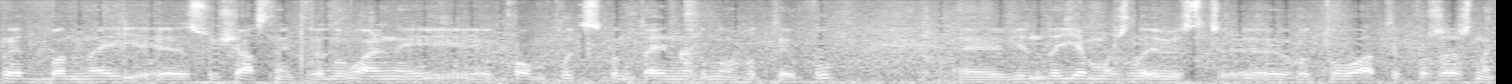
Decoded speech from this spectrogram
придбаний е, сучасний тренувальний комплекс контейнерного типу. Е, Він дає можливість е, готувати пожежних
